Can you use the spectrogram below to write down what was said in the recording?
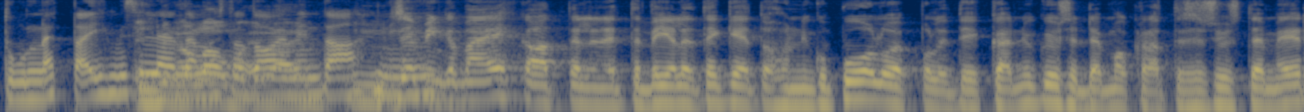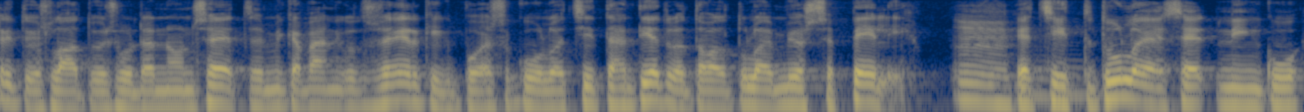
tunnetta ihmisille ja tämmöistä toimintaa. Niin. Se, minkä mä ehkä ajattelen, että vielä tekee tuohon niin puoluepolitiikkaan ja nykyisen demokraattisen systeemin erityislaatuisuuden on se, että se mikä vähän niin kuin tuossa Erkin puheessa kuuluu, että siitähän tietyllä tavalla tulee myös se peli. Mm. Että siitä tulee se, niin kuin,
